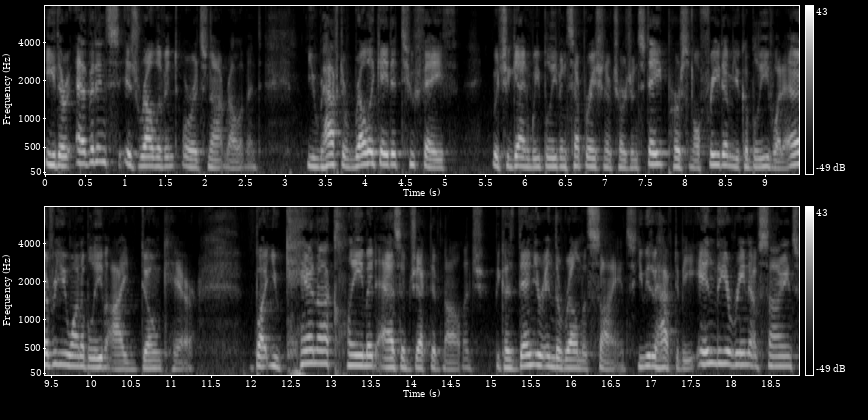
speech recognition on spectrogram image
Either evidence is relevant or it's not relevant. You have to relegate it to faith, which again, we believe in separation of church and state, personal freedom. You could believe whatever you want to believe. I don't care. But you cannot claim it as objective knowledge because then you're in the realm of science. You either have to be in the arena of science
